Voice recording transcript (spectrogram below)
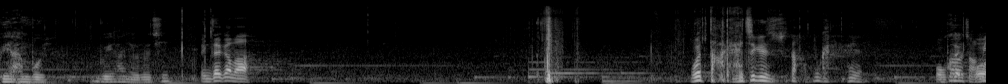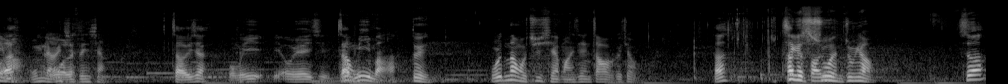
왜안 보이? 왜 안 열리지? 你在干嘛？我打开这个是打不开呀。我快找密码，我们两个一起来分享。找一下，我们一我们一起找密码对，我那我去其他房间找我个叫我。啊？这个他的房书很重要。是吗？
